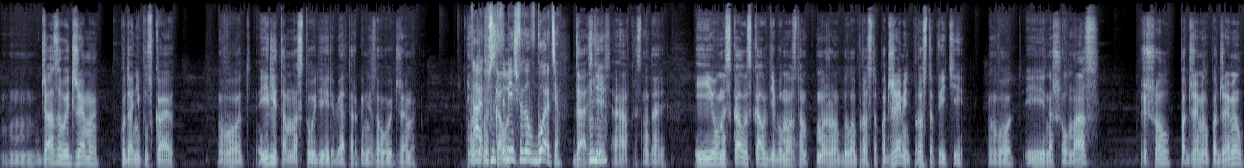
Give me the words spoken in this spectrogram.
джазовые джемы, куда не пускают. Вот. Или там на студии ребята организовывают джемы. И вот а, он это искал- ты имеешь в виду в городе? Да, здесь, ага, в Краснодаре. И он искал, искал, где бы можно, можно было просто поджемить, просто прийти. Вот. И нашел нас, пришел, поджемил, поджемил.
